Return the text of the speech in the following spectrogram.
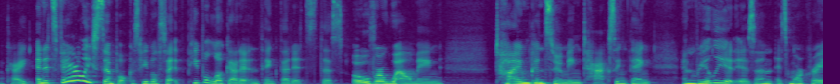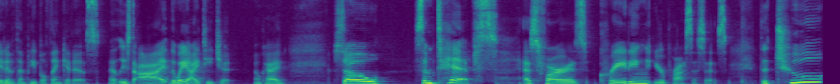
Okay. And it's fairly simple because people say people look at it and think that it's this overwhelming time consuming, taxing thing. And really, it isn't. It's more creative than people think it is. At least I, the way I teach it. Okay. So, some tips as far as creating your processes. The two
